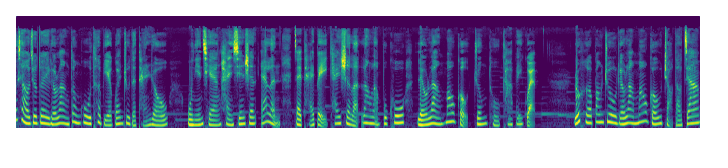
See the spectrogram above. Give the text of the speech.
从小就对流浪动物特别关注的谭柔。五年前，和先生 Allen 在台北开设了“浪浪不哭”流浪猫狗中途咖啡馆。如何帮助流浪猫狗找到家？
